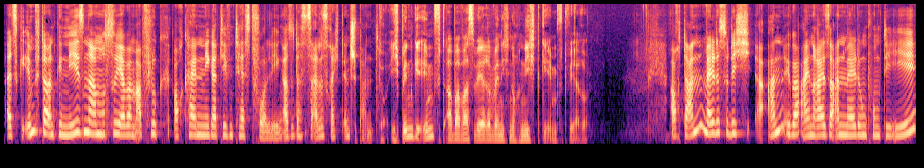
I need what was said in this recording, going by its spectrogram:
Als Geimpfter und Genesener musst du ja beim Abflug auch keinen negativen Test vorlegen. Also das ist alles recht entspannt. Ich bin geimpft, aber was wäre, wenn ich noch nicht geimpft wäre? Auch dann meldest du dich an über einreiseanmeldung.de.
